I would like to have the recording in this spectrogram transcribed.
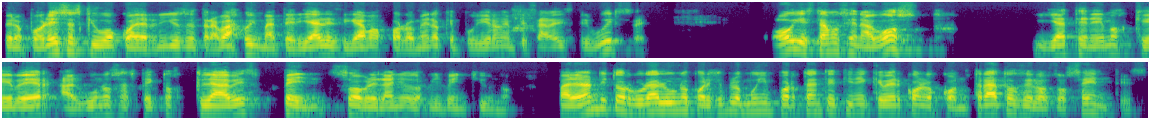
pero por eso es que hubo cuadernillos de trabajo y materiales, digamos, por lo menos que pudieron empezar a distribuirse. Hoy estamos en agosto y ya tenemos que ver algunos aspectos claves sobre el año 2021. Para el ámbito rural, uno, por ejemplo, muy importante tiene que ver con los contratos de los docentes.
